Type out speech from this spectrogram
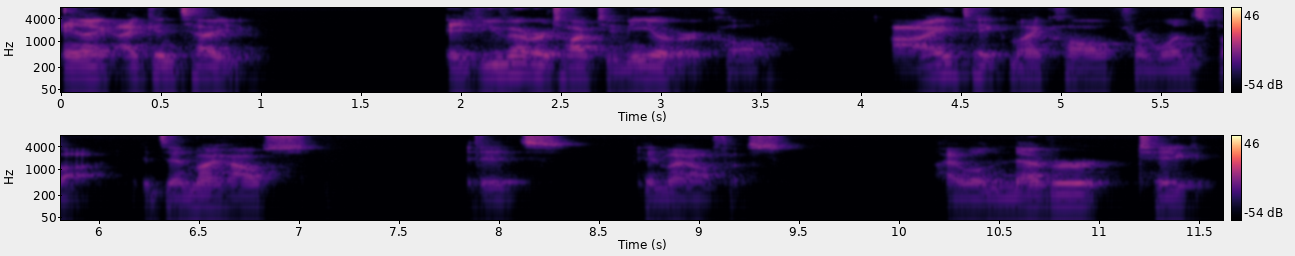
And I, I can tell you, if you've ever talked to me over a call, I take my call from one spot. It's in my house, it's in my office. I will never take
